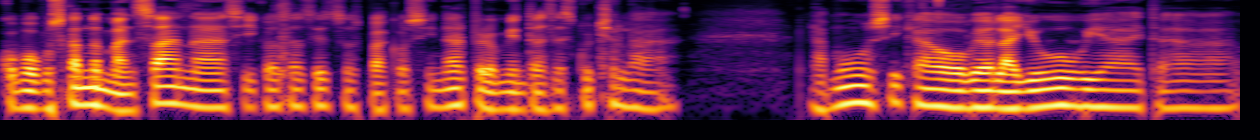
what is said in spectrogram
como buscando manzanas y cosas de estos para cocinar, pero mientras escucho la, la música o veo la lluvia y tal.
